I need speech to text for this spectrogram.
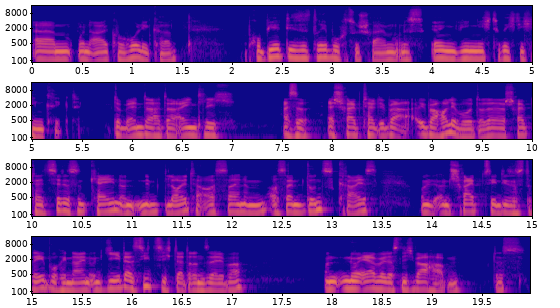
ähm, und Alkoholiker, probiert dieses Drehbuch zu schreiben und es irgendwie nicht richtig hinkriegt. Am Ende hat er eigentlich, also er schreibt halt über, über Hollywood, oder? Er schreibt halt Citizen Kane und nimmt Leute aus seinem, aus seinem Dunstkreis und, und schreibt sie in dieses Drehbuch hinein und jeder sieht sich da drin selber. Und nur er will das nicht wahrhaben, dass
